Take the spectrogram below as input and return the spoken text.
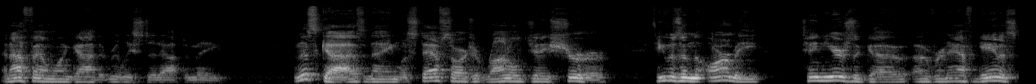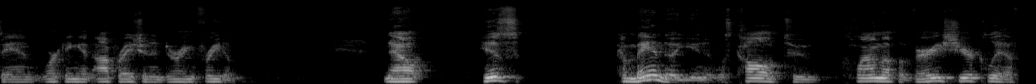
and I found one guy that really stood out to me. And this guy's name was Staff Sergeant Ronald J. Shurer. He was in the Army 10 years ago over in Afghanistan working in Operation Enduring Freedom. Now, his commando unit was called to climb up a very sheer cliff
